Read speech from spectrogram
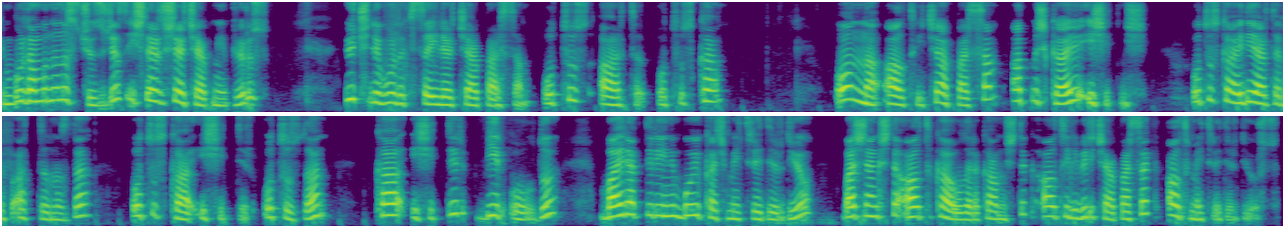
Şimdi buradan bunu nasıl çözeceğiz? İşler dışarı çarpımı yapıyoruz. 3 ile buradaki sayıları çarparsam 30 artı 30K 10 ile 6'yı çarparsam 60K'ya eşitmiş. 30K'yı diğer tarafa attığımızda 30K eşittir 30'dan K eşittir 1 oldu. Bayrak direğinin boyu kaç metredir diyor. Başlangıçta 6K olarak almıştık. 6 ile 1'i çarparsak 6 metredir diyoruz.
